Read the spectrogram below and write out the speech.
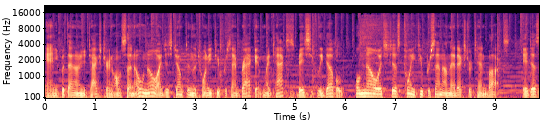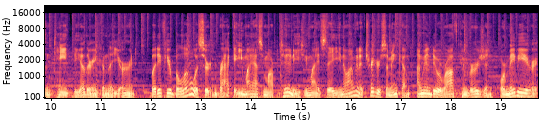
and you put that on your tax return. All of a sudden, oh no, I just jumped in the 22% bracket. My tax is basically doubled. Well, no, it's just 22% on that extra 10 bucks. It doesn't taint the other income that you earned. But if you're below a certain bracket, you might have some opportunities. You might say, you know, I'm going to trigger some income. I'm going to do a Roth conversion. Or maybe you're,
